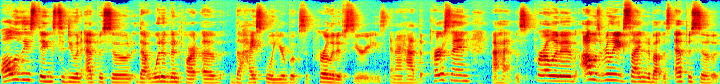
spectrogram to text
all of these things to do an episode that would have been part of the high school yearbook superlative series. And I had the person, I had the superlative. I was really excited about this episode.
